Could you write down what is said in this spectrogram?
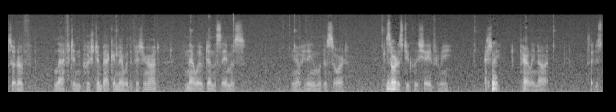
sort of left and pushed him back in there with the fishing rod, and that would have done the same as, you know, hitting him with a sword. Sword Mm. is too cliched for me. Actually, apparently not. So I just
